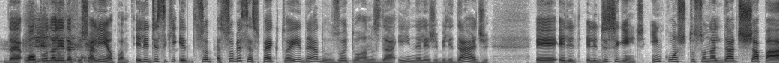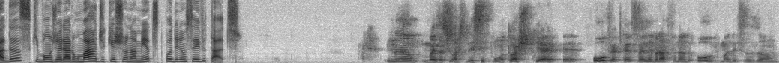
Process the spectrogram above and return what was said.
da, o autor da lei da ficha limpa. Ele disse que, sobre esse aspecto aí, né, dos oito anos da inelegibilidade, é, ele, ele diz o seguinte: inconstitucionalidades chapadas que vão gerar um mar de questionamentos que poderiam ser evitados. Não, mas assim, nesse ponto, eu acho que é, é, houve, até você vai lembrar, Fernando, houve uma decisão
